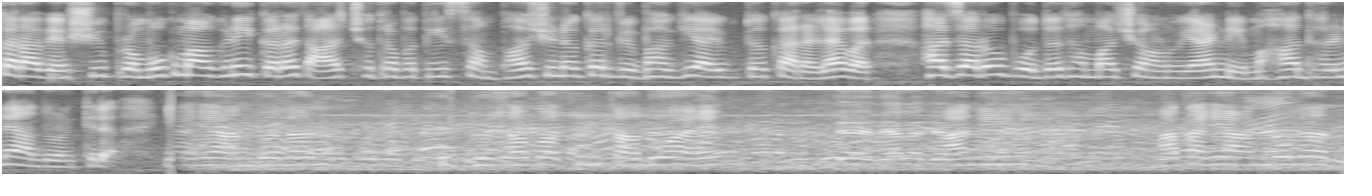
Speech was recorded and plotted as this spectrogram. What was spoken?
करावे अशी प्रमुख मागणी करत आज छत्रपती संभाजीनगर विभागीय आयुक्त कार्यालयावर हजारो बौद्ध धर्माच्या अनुयायांनी महाधरणे आंदोलन केलं. हे आंदोलन खूप दिवसापासून चालू आहे. आणि आता हे आंदोलन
